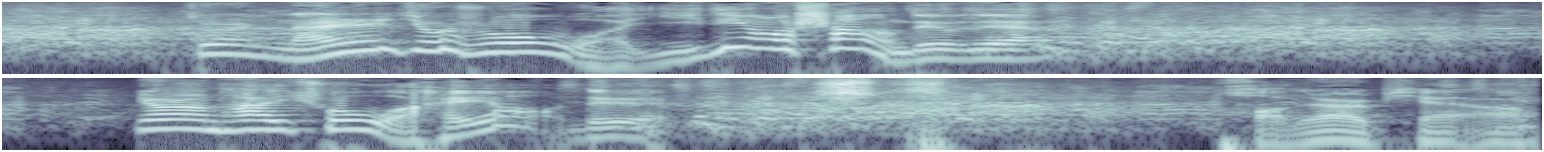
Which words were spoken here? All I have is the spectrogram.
就是男人就是说我一定要上，对不对？要让他说我还要，对不对？跑的有点偏啊，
